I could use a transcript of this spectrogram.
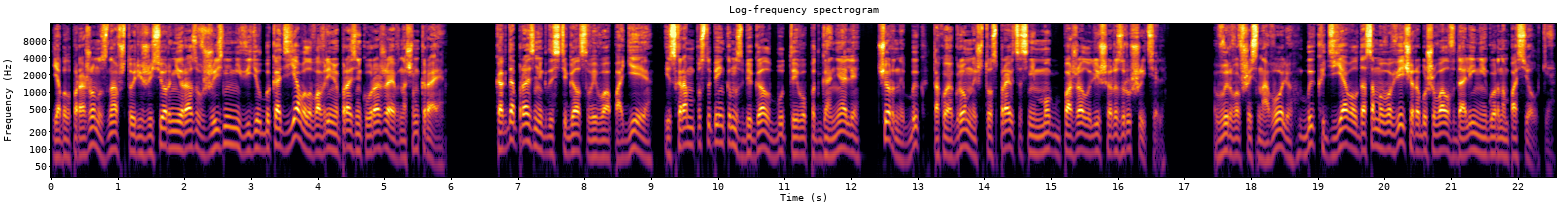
Я был поражен, узнав, что режиссер ни разу в жизни не видел быка-дьявола во время праздника урожая в нашем крае. Когда праздник достигал своего апогея, из храма по ступенькам сбегал, будто его подгоняли, черный бык, такой огромный, что справиться с ним мог бы, пожалуй, лишь разрушитель. Вырвавшись на волю, бык-дьявол до самого вечера бушевал в долине и горном поселке.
